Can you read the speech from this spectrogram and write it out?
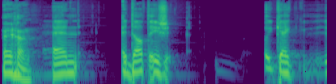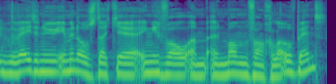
Ga gang. En dat is. Kijk, we weten nu inmiddels dat je in ieder geval een, een man van geloof bent.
